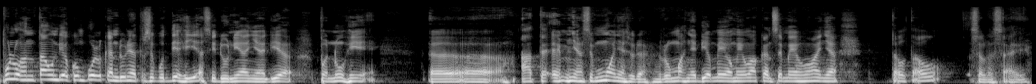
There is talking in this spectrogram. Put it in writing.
puluhan tahun dia kumpulkan dunia tersebut, dia hiasi dunianya, dia penuhi uh, eh, ATM-nya semuanya sudah. Rumahnya dia mewah-mewahkan semewahnya. Tahu-tahu selesai.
